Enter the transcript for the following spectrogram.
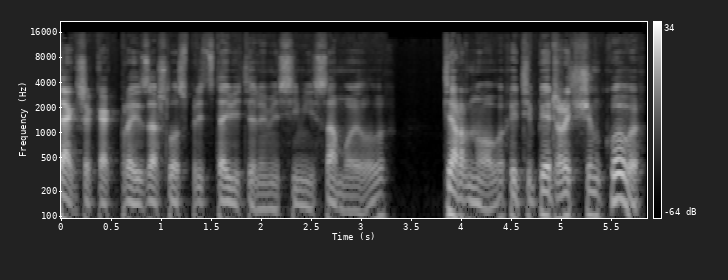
Так же, как произошло с представителями семьи Самойловых, Терновых и теперь Рощенковых?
